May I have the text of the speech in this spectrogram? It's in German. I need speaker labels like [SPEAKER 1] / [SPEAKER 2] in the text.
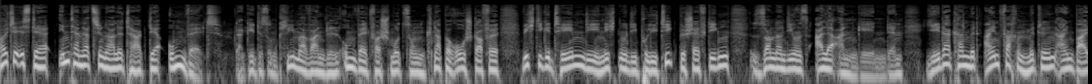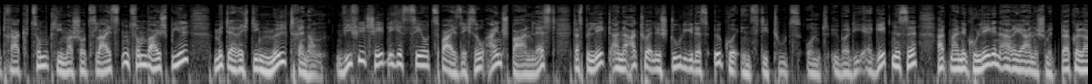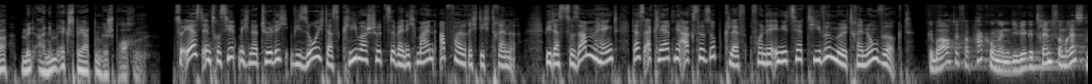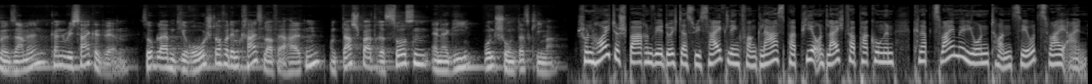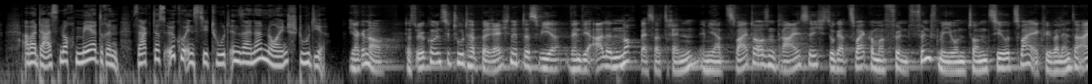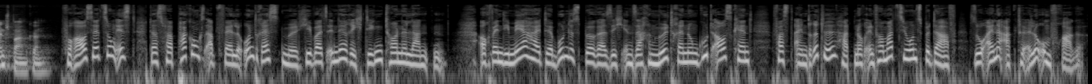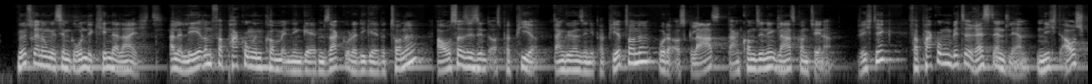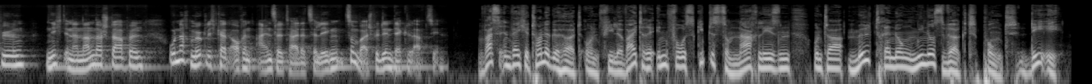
[SPEAKER 1] Heute ist der Internationale Tag der Umwelt. Da geht es um Klimawandel, Umweltverschmutzung, knappe Rohstoffe, wichtige Themen, die nicht nur die Politik beschäftigen, sondern die uns alle angehen. Denn jeder kann mit einfachen Mitteln einen Beitrag zum Klimaschutz leisten, zum Beispiel mit der richtigen Mülltrennung. Wie viel schädliches CO2 sich so einsparen lässt, das belegt eine aktuelle Studie des Öko-Instituts und über die Ergebnisse hat meine Kollegin Ariane Schmidt-Böckeler mit einem Experten gesprochen.
[SPEAKER 2] Zuerst interessiert mich natürlich, wieso ich das Klima schütze, wenn ich meinen Abfall richtig trenne. Wie das zusammenhängt, das erklärt mir Axel Subkleff von der Initiative Mülltrennung wirkt.
[SPEAKER 3] Gebrauchte Verpackungen, die wir getrennt vom Restmüll sammeln, können recycelt werden. So bleiben die Rohstoffe dem Kreislauf erhalten und das spart Ressourcen, Energie und schont das Klima.
[SPEAKER 2] Schon heute sparen wir durch das Recycling von Glas, Papier und Leichtverpackungen knapp zwei Millionen Tonnen CO2 ein. Aber da ist noch mehr drin, sagt das Öko-Institut in seiner neuen Studie.
[SPEAKER 3] Ja, genau. Das Öko-Institut hat berechnet, dass wir, wenn wir alle noch besser trennen, im Jahr 2030 sogar 2,55 Millionen Tonnen CO2-Äquivalente einsparen können.
[SPEAKER 2] Voraussetzung ist, dass Verpackungsabfälle und Restmüll jeweils in der richtigen Tonne landen. Auch wenn die Mehrheit der Bundesbürger sich in Sachen Mülltrennung gut auskennt, fast ein Drittel hat noch Informationsbedarf, so eine aktuelle Umfrage.
[SPEAKER 3] Mülltrennung ist im Grunde kinderleicht. Alle leeren Verpackungen kommen in den gelben Sack oder die gelbe Tonne, außer sie sind aus Papier. Dann gehören sie in die Papiertonne oder aus Glas, dann kommen sie in den Glascontainer. Wichtig? Verpackungen bitte restentleeren, nicht ausspülen, nicht ineinander stapeln und nach Möglichkeit auch in Einzelteile zerlegen, zum Beispiel den Deckel abziehen.
[SPEAKER 1] Was in welche Tonne gehört und viele weitere Infos gibt es zum Nachlesen unter mülltrennung-wirkt.de.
